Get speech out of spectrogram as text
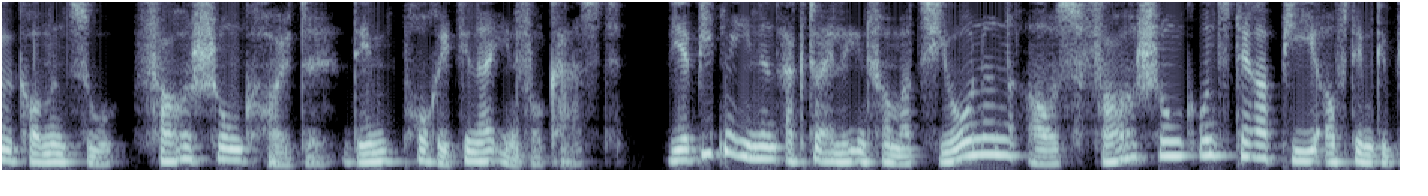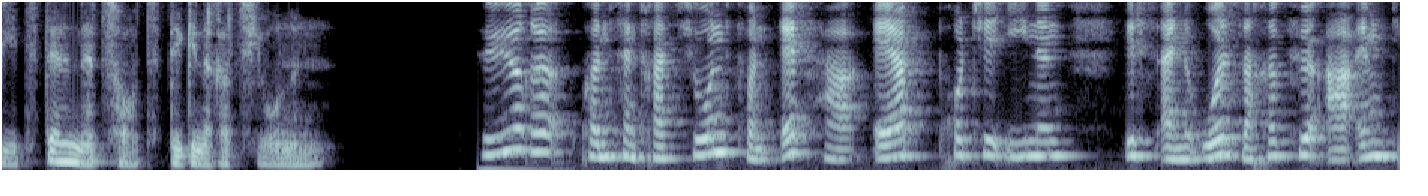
willkommen zu Forschung heute, dem ProRetina Infocast. Wir bieten Ihnen aktuelle Informationen aus Forschung und Therapie auf dem Gebiet der Netzhautdegenerationen. Höhere Konzentration von FHR-Proteinen ist eine Ursache für AMD.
